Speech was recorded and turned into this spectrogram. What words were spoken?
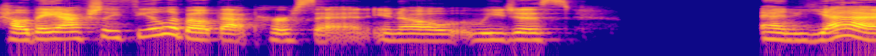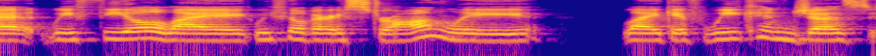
how they actually feel about that person you know? We just and yet we feel like we feel very strongly like if we can just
